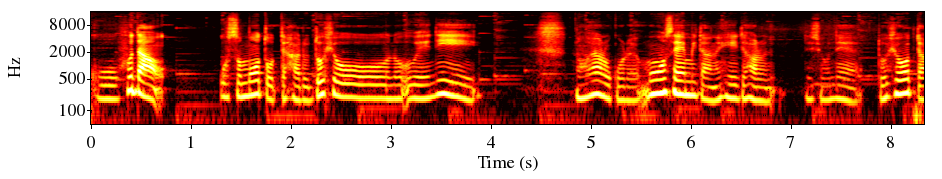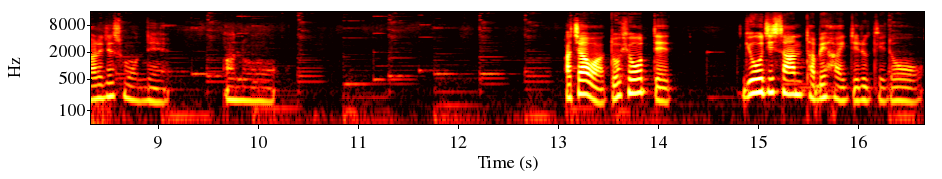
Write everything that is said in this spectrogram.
こう普段お相撲を取ってはる土俵の上になんやろこれ毛線みたいなの引いてはるんですよね。土俵ってあれですもんね。あのあちゃわ。土俵って行司さん食べ入ってるけど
